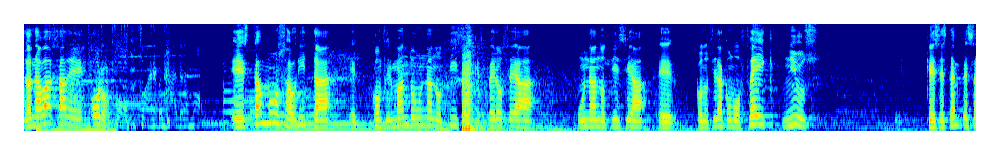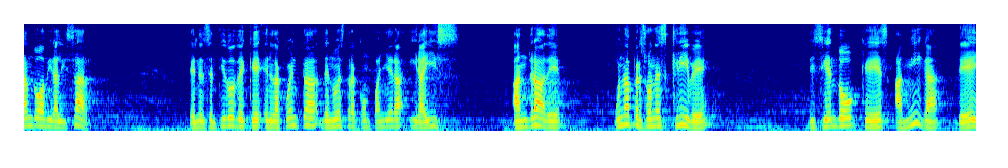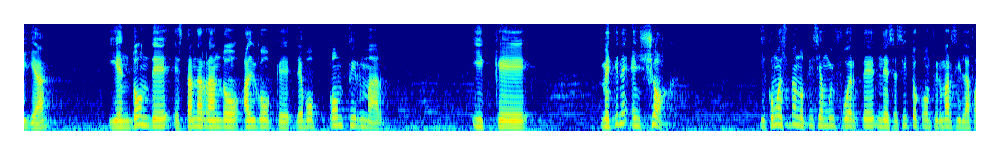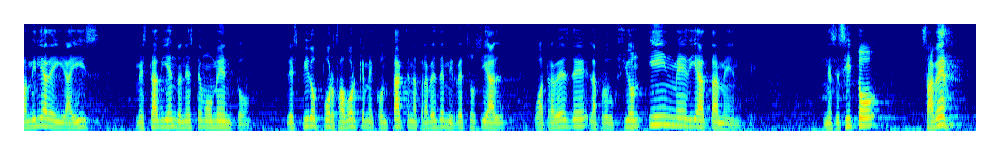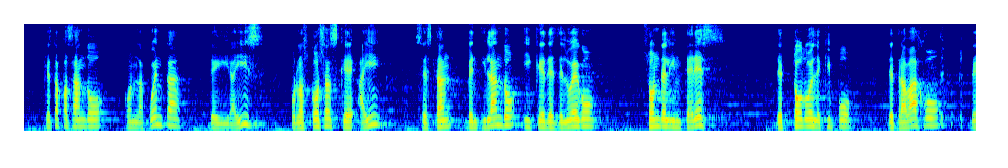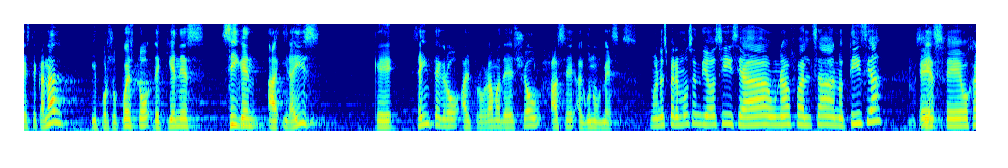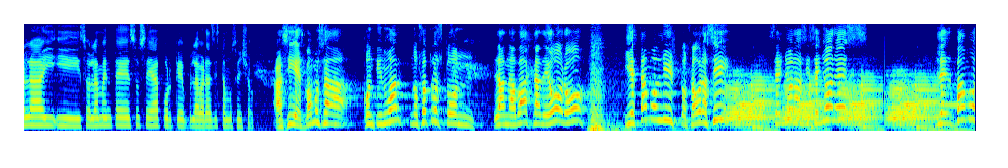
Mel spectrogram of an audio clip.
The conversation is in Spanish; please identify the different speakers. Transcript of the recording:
Speaker 1: La navaja de oro. Estamos ahorita eh, confirmando una noticia que espero sea una noticia eh, conocida como fake news que se está empezando a viralizar en el sentido de que en la cuenta de nuestra compañera Iraíz Andrade, una persona escribe diciendo que es amiga de ella y en donde está narrando algo que debo confirmar y que me tiene en shock. Y como es una noticia muy fuerte, necesito confirmar si la familia de Iraíz me está viendo en este momento. Les pido por favor que me contacten a través de mi red social o a través de la producción inmediatamente. Necesito saber qué está pasando con la cuenta de Iraíz por las cosas que ahí se están ventilando y que desde luego son del interés de todo el equipo de trabajo de este canal y por supuesto de quienes siguen a Iraíz que se integró al programa de show hace algunos meses.
Speaker 2: Bueno, esperemos en Dios y sea una falsa noticia.
Speaker 1: Así es.
Speaker 2: este, ojalá y, y solamente eso sea porque la verdad sí estamos en shock.
Speaker 1: Así es, vamos a continuar nosotros con la navaja de oro y estamos listos. Ahora sí, señoras y señores, les vamos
